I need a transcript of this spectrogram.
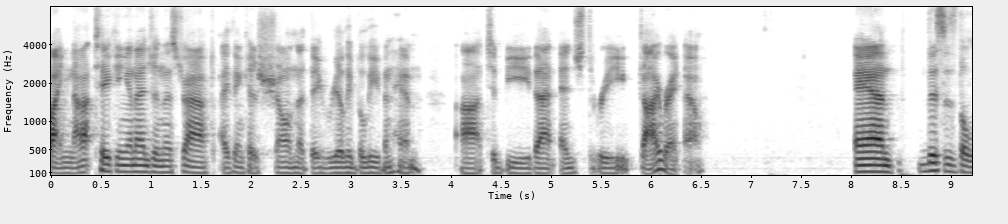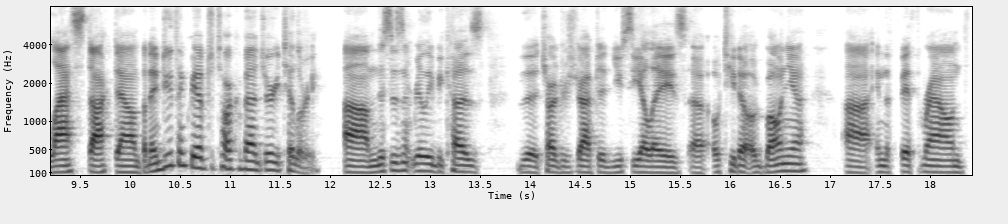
by not taking an edge in this draft, I think has shown that they really believe in him uh, to be that edge three guy right now. And this is the last stock down, but I do think we have to talk about Jerry Tillery. Um, this isn't really because the Chargers drafted UCLA's uh, Otito Ogbonnia uh, in the fifth round.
